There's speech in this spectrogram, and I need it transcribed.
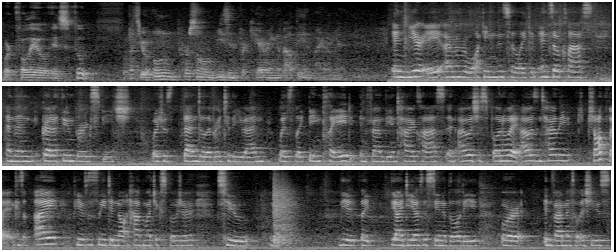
portfolio is food. What's your own personal reason for caring about the environment? In year eight, I remember walking into like an INSO class, and then Greta Thunberg's speech which was then delivered to the UN, was like being played in front of the entire class, and I was just blown away. I was entirely shocked by it because I previously did not have much exposure to you know, the like the idea of sustainability or environmental issues.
